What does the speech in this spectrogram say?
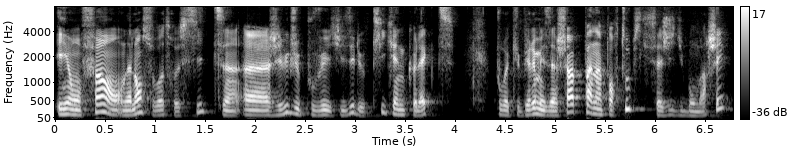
Et enfin, en allant sur votre site, euh, j'ai vu que je pouvais utiliser le click and collect pour récupérer mes achats, pas n'importe où, puisqu'il s'agit du bon marché,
